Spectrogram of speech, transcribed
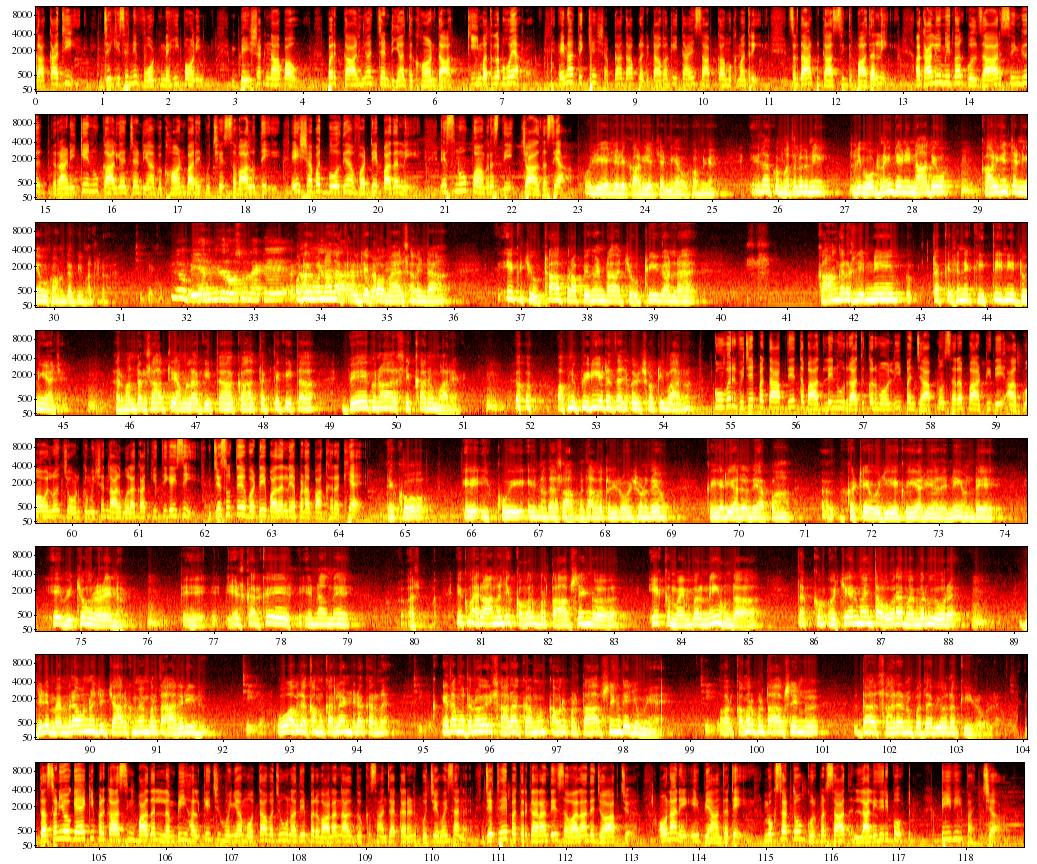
ਕਾਕਾ ਜੀ ਜੇ ਕਿਸੇ ਨੇ ਵੋਟ ਨਹੀਂ ਪਾਉਣੀ ਬੇਸ਼ੱਕ ਨਾ ਪਾਓ ਪਰ ਕਾਲੀਆਂ ਝੰਡੀਆਂ ਦਿਖਾਉਣ ਦਾ ਕੀ ਮਤਲਬ ਹੋਇਆ? ਇਹਨਾਂ ਤਿੱਖੇ ਸ਼ਬਦਾਂ ਦਾ ਪ੍ਰਗਟਾਵਾ ਕੀਤਾ ਹੈ ਸਾਬਕਾ ਮੁੱਖ ਮੰਤਰੀ ਸਰਦਾਰ ਪ੍ਰਕਾਸ਼ ਸਿੰਘ ਬਾਦਲ ਨੇ। ਅਕਾਲੀ ਉਮੀਦਵਾਰ ਗੁਲਜ਼ਾਰ ਸਿੰਘ ਰਾਣੀਕੇ ਨੂੰ ਕਾਲੀਆਂ ਝੰਡੀਆਂ ਵਿਖਾਉਣ ਬਾਰੇ ਪੁੱਛੇ ਸਵਾਲ ਉੱਤੇ ਇਹ ਸ਼ਬਦ ਬੋਲਦਿਆਂ ਵੱਡੇ ਬਾਦਲ ਨੇ ਇਸ ਨੂੰ ਕਾਂਗਰਸ ਦੀ ਚਾਲ ਦੱਸਿਆ। ਉਹ ਜੀ ਇਹ ਜਿਹੜੇ ਕਾਲੀਆਂ ਝੰਡੀਆਂ ਵਿਖਾਉਣੀਆਂ ਇਹਦਾ ਕੋਈ ਮਤਲਬ ਨਹੀਂ। ਤੁਸੀਂ ਵੋਟ ਨਹੀਂ ਦੇਣੀ ਨਾ ਦਿਓ। ਕਾਲੀਆਂ ਝੰਡੀਆਂ ਵਿਖਾਉਣ ਦਾ ਕੀ ਮਤਲਬ ਹੈ? ਠੀਕ ਹੈ ਜੀ। ਉਹ ਬੇਅਦਬੀ ਦੇ ਰੋਸ ਨੂੰ ਲੈ ਕੇ ਉਹ ਨਹੀਂ ਉਹਨਾਂ ਦਾ ਦੇਖੋ ਮੈਂ। ਸਮਝਦਾ ਇੱਕ ਝੂਠਾ ਪ੍ਰੋਪੇਗੈਂਡਾ ਝੂਠੀ ਗੱਲ ਹੈ। ਕਾਂਗਰਸ ਜਿੰਨੀ ਤੱਕ ਕਿਸੇ ਨੇ ਕੀਤੀ ਨਹੀਂ ਦੁਨੀਆ 'ਚ। ਹਰਮੰਦਰ ਸਾਹਿਬ ਤੇ ਹਮਲਾ ਕੀਤਾ ਅਕਾਲ ਤਖਤ ਤੇ ਕੀਤਾ ਬੇਗੁਨਾਹ ਸਿੱਖਾਂ ਨੂੰ ਮਾਰਿਆ। ਆਪਣੀ ਪੀੜ੍ਹੀ ਹੇਠਾਂ ਤਾਂ ਛੋਟੀ ਮਾਰਨ। ਕੁੰਵਰ ਵਿਜੇ ਪ੍ਰਤਾਪ ਦੇ ਤਬਾਦਲੇ ਨੂੰ ਰੱਦ ਕਰਮੋਂ ਲਈ ਪੰਜਾਬ ਤੋਂ ਸਰਬ ਪਾਰਟੀ ਦੇ ਆਗੂਆਂ ਵੱਲੋਂ ਚੋਣ ਕਮਿਸ਼ਨ ਨਾਲ ਮੁਲਾਕਾਤ ਕੀਤੀ ਗਈ ਸੀ ਜਿਸ ਉੱਤੇ ਵੱਡੇ ਬਾਦਲ ਨੇ ਆਪਣਾ ਪੱਖ ਰੱਖਿਆ ਹੈ। ਦੇਖੋ ਇਹ ਇੱਕੋ ਹੀ ਇਹਨਾਂ ਦਾ ਹਿਸਾਬ ਕਿਤਾਬ ਹੈ ਤੁਸੀਂ ਰੋਜ਼ ਸੁਣਦੇ ਹੋ ਕਈ ਵਾਰੀ ਆਦਤ ਆਪਾਂ ਅਹ, ਇਕੱਠੇ ਹੋ ਜਾਈਏ ਕਈ ਵਾਰੀ ਆਦੇ ਨਹੀਂ ਹੁੰਦੇ ਇਹ ਵਿੱਚੋਂ ਰਲੇ ਨਾ। ਤੇ ਇਸ ਕਰਕੇ ਇਹਨਾਂ ਨੇ ਇੱਕ ਮੈਂ ਹੈਰਾਨ ਹਾਂ ਜੀ ਕੰਵਰ ਪ੍ਰਤਾਪ ਸਿੰਘ ਇੱਕ ਮੈਂਬਰ ਨਹੀਂ ਹੁੰਦਾ ਤਾਂ ਚੇਅਰਮੈਨ ਤਾਂ ਹੋ ਰਿਹਾ ਮੈਂਬਰ ਵੀ ਹੋ। ਰਿਹਾ ਜਿਹੜੇ ਮੈਂਬਰ ਆ ਉਹਨਾਂ ਚੋਂ ਚਾਰ ਕੁ ਮੈਂਬਰ ਤਾਂ ਹਾਜ਼ਰ ਹੀ ਨੇ। ਠੀਕ ਹੈ। ਉਹ ਆਪਦਾ ਕੰਮ ਕਰ ਲੈਣ ਜਿਹੜਾ ਕਰਨਾ। ਹੈ। ਠੀਕ ਹੈ। ਇਹਦਾ ਮਤਲਬ ਹੈ ਸਾਰਾ ਕੰਮ ਕਮਰ ਪ੍ਰਤਾਪ ਸਿੰਘ ਦੇ ਜ਼ਿੰਮੇ ਹੈ। ਠੀਕ ਹੈ। ਔਰ ਕਮਰ ਪ੍ਰਤਾਪ ਸਿੰਘ ਦਾ ਸਾਰਿਆਂ ਨੂੰ ਪਤਾ ਵੀ ਉਹਦਾ ਕੀ ਰੋਲ ਹੈ। ਦੱਸਣਯੋਗ ਹੈ ਕਿ ਪ੍ਰਕਾਸ਼ ਸਿੰਘ ਬਾਦਲ ਲੰਬੀ ਹਲਕੇ 'ਚ ਹੋਈਆਂ ਮੌਤਾਂ ਵਜੋਂ ਉਹਨਾਂ ਦੇ ਪਰਿਵਾਰਾਂ ਨਾਲ ਦੁੱਖ ਸਾਂਝਾ ਕਰਨ ਪੁੱਜੇ ਹੋਏ ਸਨ, ਜਿੱਥੇ ਪੱਤਰਕਾਰਾਂ ਦੇ ਸਵਾਲਾਂ ਦੇ ਜਵਾਬ 'ਚ ਉਹਨਾਂ ਨੇ ਇਹ ਬਿਆਨ ਦਿੱਤੇ। ਮੁਕਤਸਰ ਤੋਂ ਗੁਰਪ੍ਰਸਾਦ ਲਾਲੀ ਦੀ ਰਿਪੋਰਟ, ਟੀਵੀ ਪੰਜਾਬ।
